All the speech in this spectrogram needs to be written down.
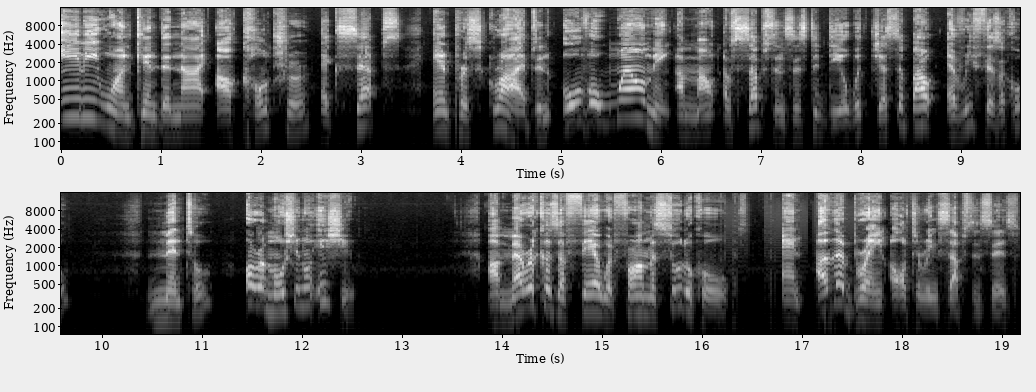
anyone can deny our culture accepts and prescribes an overwhelming amount of substances to deal with just about every physical, mental, or emotional issue. America's affair with pharmaceuticals and other brain altering substances,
